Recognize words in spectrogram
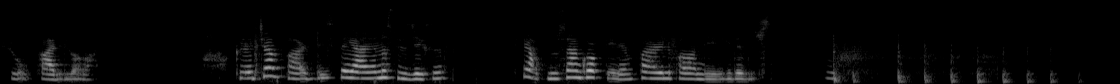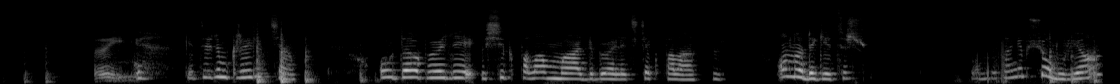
Şu fareli olan. Kraliçem fareliyse yani nasıl yüzeceksiniz? Şaka yaptım. Sen kork değilim. Fareli falan değil. Gidebilirsin. Uf. Ay, getirdim kraliçem. Orada böyle ışık falan vardı. Böyle çiçek falan süs. Onları da getir. Onda sanki bir şey olur ya.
